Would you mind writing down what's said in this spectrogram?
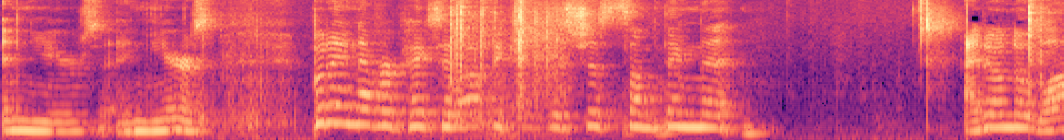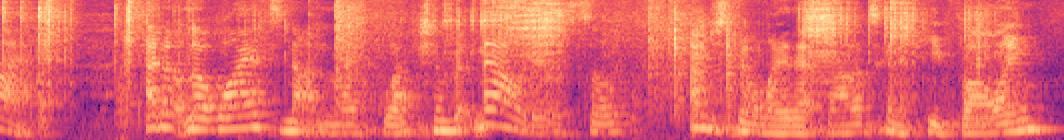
and years and years. But I never picked it up because it's just something that I don't know why. I don't know why it's not in my collection, but now it is. So I'm just gonna lay that down. It's gonna keep falling.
